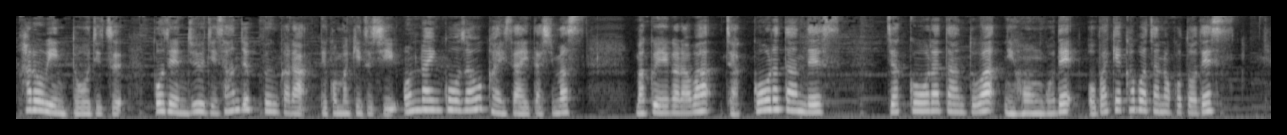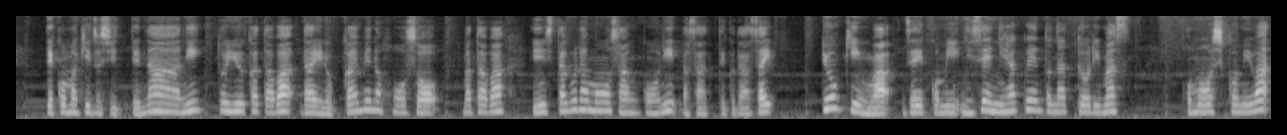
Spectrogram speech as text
ハロウィン当日午前10時30分からデコ巻き寿司オンライン講座を開催いたします。幕絵柄はジャックオーラタンです。ジャックオーラタンとは日本語でお化けかぼちゃのことです。デコ巻き寿司ってなーにという方は第6回目の放送またはインスタグラムを参考になさってください。料金は税込2200円となっております。お申し込みは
